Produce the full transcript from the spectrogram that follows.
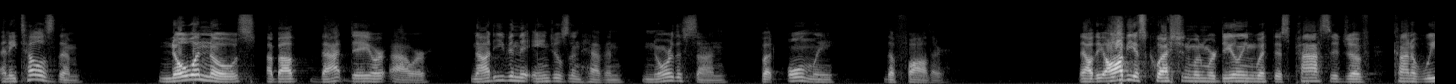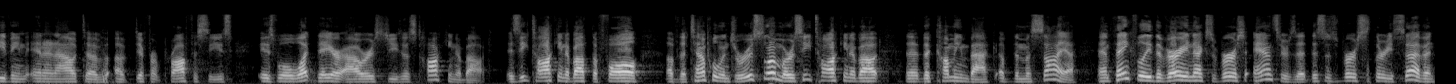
And he tells them, No one knows about that day or hour not even the angels in heaven, nor the Son, but only the Father. Now, the obvious question when we're dealing with this passage of kind of weaving in and out of, of different prophecies is well, what day or hour is Jesus talking about? Is he talking about the fall of the temple in Jerusalem, or is he talking about the, the coming back of the Messiah? And thankfully, the very next verse answers it. This is verse 37.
